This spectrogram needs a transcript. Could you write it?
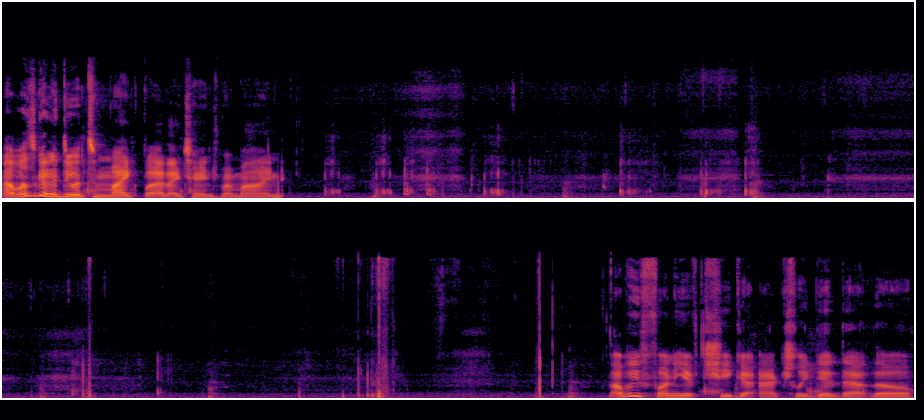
I was gonna do it to Mike, but I changed my mind. That'd be funny if Chica actually did that, though.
